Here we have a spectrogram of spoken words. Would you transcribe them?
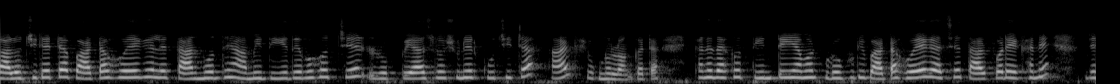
কালো জিরেটা বাটা হয়ে গেলে তার মধ্যে আমি দিয়ে দেব হচ্ছে পেঁয়াজ রসুনের কুচিটা আর শুকনো লঙ্কাটা। এখানে দেখো, তিনটেই আমার পুরোপুরি বাটা হয়ে গেছে। তারপরে এখানে যে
